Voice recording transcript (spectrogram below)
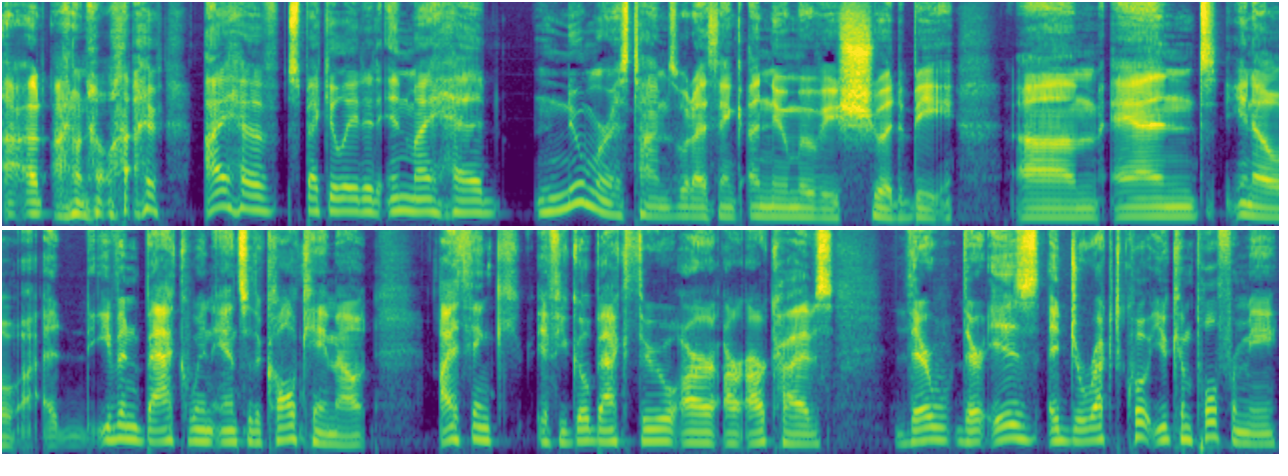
I, I don't know. I I have speculated in my head numerous times what I think a new movie should be. Um, and, you know, even back when Answer the Call came out, I think if you go back through our, our archives, there there is a direct quote you can pull from me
